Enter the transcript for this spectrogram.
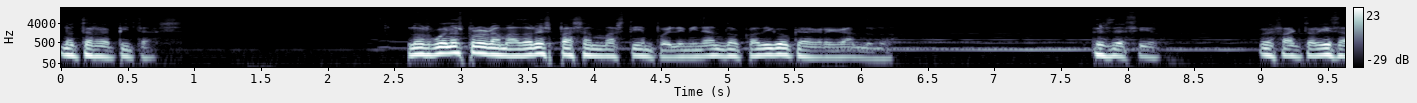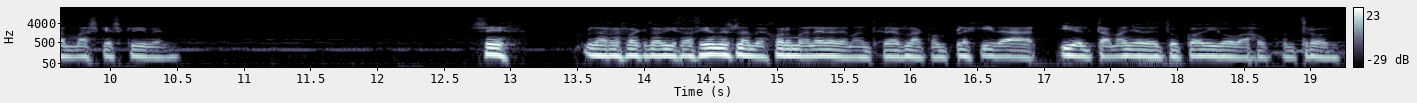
no te repitas. Los buenos programadores pasan más tiempo eliminando código que agregándolo. Es decir, refactorizan más que escriben. Sí, la refactorización es la mejor manera de mantener la complejidad y el tamaño de tu código bajo control.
